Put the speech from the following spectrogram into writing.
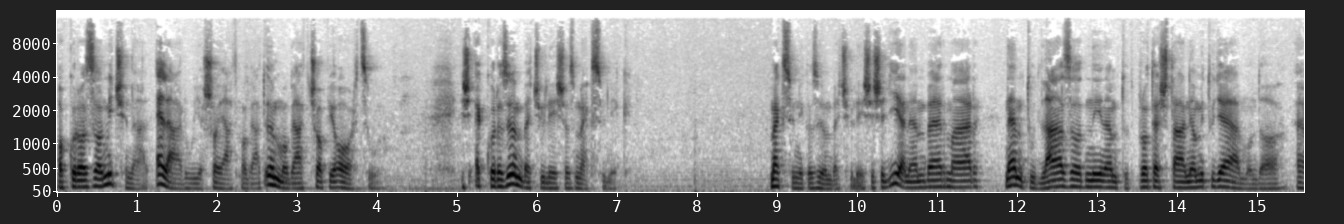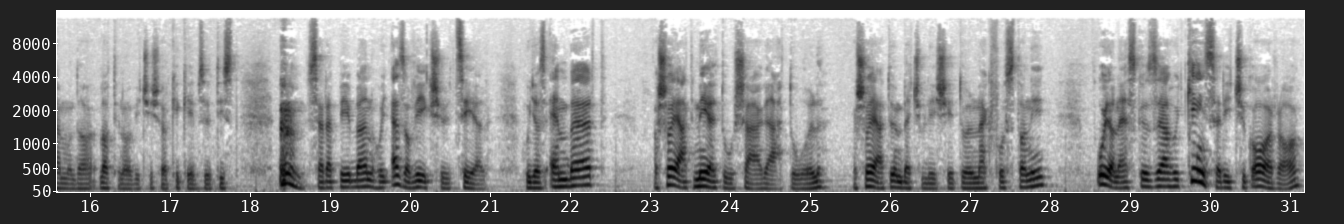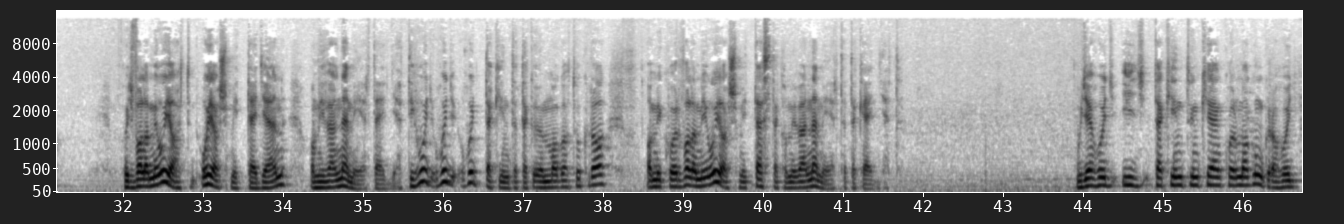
akkor azzal mit csinál? Elárulja saját magát, önmagát csapja arcul. És ekkor az önbecsülés az megszűnik. Megszűnik az önbecsülés. És egy ilyen ember már nem tud lázadni, nem tud protestálni, amit ugye elmond a, elmond a Latinovics is a kiképző tiszt szerepében, hogy ez a végső cél, hogy az embert a saját méltóságától, a saját önbecsülésétől megfosztani, olyan eszközzel, hogy kényszerítsük arra, hogy valami olyat, olyasmit tegyen, amivel nem ért egyet. Ti hogy, hogy, hogy tekintetek önmagatokra, amikor valami olyasmit tesztek, amivel nem értetek egyet? Ugye, hogy így tekintünk ilyenkor magunkra, hogy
